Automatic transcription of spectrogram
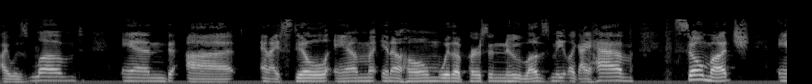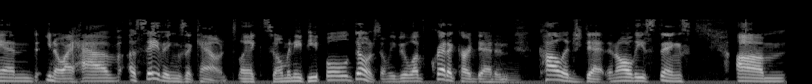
I was loved and uh and I still am in a home with a person who loves me. Like I have so much and you know I have a savings account like so many people don't. So many people have credit card debt and mm. college debt and all these things. Um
